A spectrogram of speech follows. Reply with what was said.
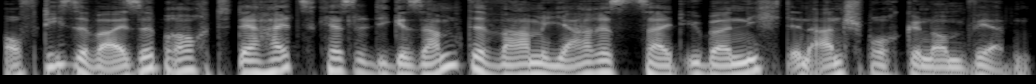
Auf diese Weise braucht der Heizkessel die gesamte warme Jahreszeit über nicht in Anspruch genommen werden.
